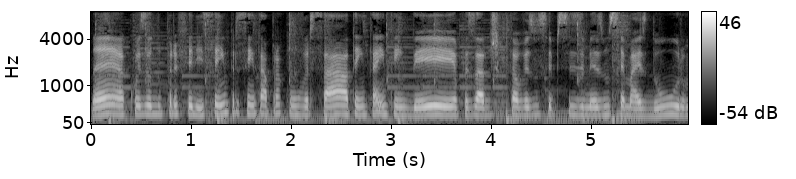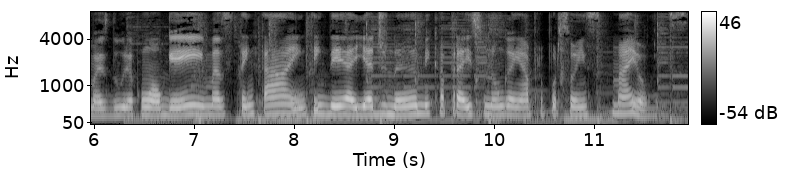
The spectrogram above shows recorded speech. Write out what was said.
né? A coisa do preferir sempre sentar para conversar, tentar entender, apesar de que talvez você precise mesmo ser mais duro, mais dura com alguém, mas tentar entender aí a dinâmica para isso não ganhar proporções maiores.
